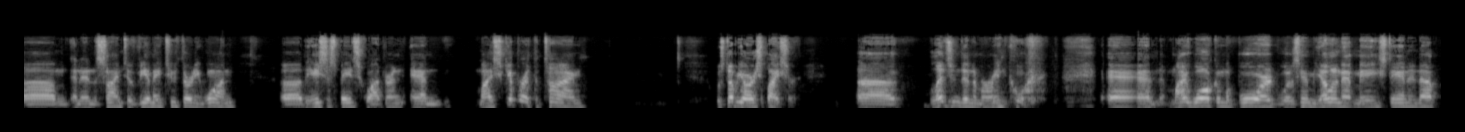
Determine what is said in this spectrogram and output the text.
um, and then assigned to VMA 231, uh, the Ace of Spades Squadron, and my skipper at the time was W.R. Spicer, uh, legend in the Marine Corps. And my welcome aboard was him yelling at me, standing up.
